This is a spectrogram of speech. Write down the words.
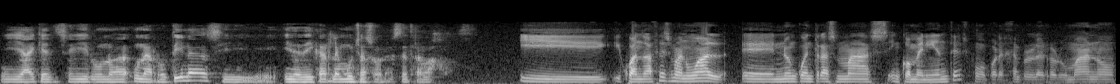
Y hay que seguir una, unas rutinas y, y, dedicarle muchas horas de trabajo. Y, y cuando haces manual, eh, ¿no encuentras más inconvenientes? Como por ejemplo el error humano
